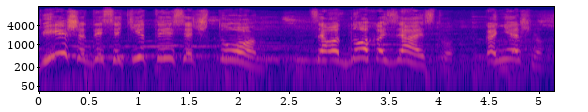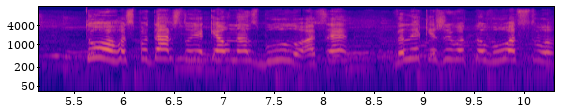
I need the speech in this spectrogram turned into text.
більше 10 тисяч тонн. Це одно хазяйство. Звісно, то господарство, яке у нас було, а це велике животноводство.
